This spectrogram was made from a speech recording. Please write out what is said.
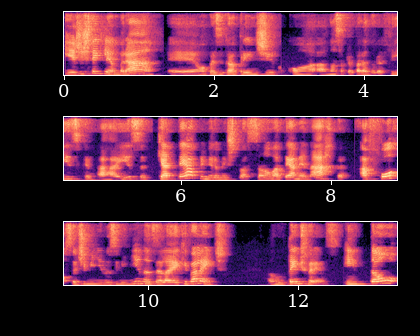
E a gente tem que lembrar, é uma coisa que eu aprendi com a, a nossa preparadora física, a Raíssa, que até a primeira menstruação, até a menarca, a força de meninos e meninas ela é equivalente. Ela não tem diferença. Então,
